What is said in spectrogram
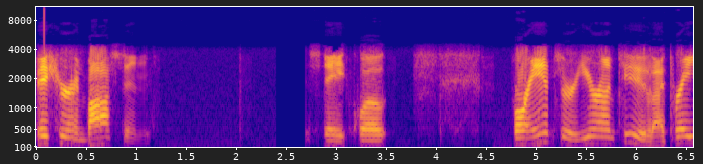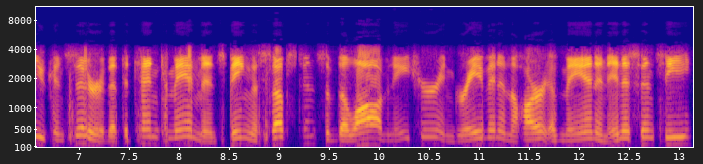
Fisher in Boston state, quote, For answer hereunto, I pray you consider that the Ten Commandments, being the substance of the law of nature engraven in the heart of man in innocency,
